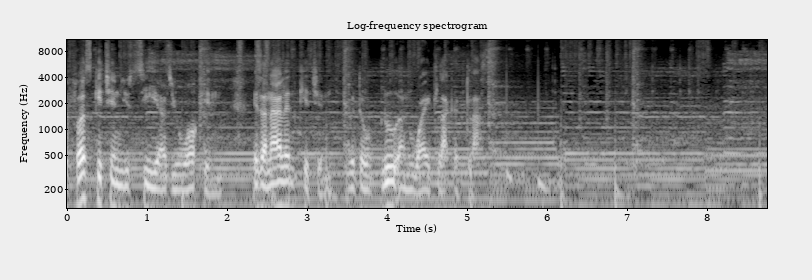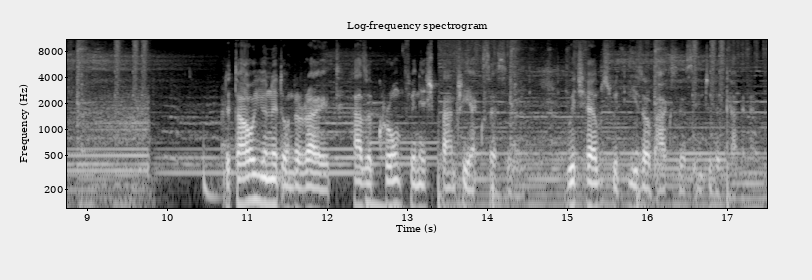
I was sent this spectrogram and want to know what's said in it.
The first kitchen you see as you walk in is an island kitchen with a blue and white lacquered glass. The tower unit on the right has a chrome finish pantry accessory which helps with ease of access into the cabinet.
